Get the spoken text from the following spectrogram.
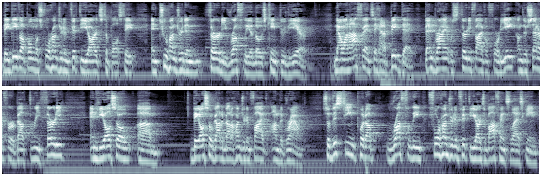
They gave up almost 450 yards to Ball State and 230 roughly of those came through the air. Now, on offense, they had a big day. Ben Bryant was 35 of 48 under center for about 330. And he also, um, they also got about 105 on the ground. So this team put up roughly 450 yards of offense last game.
